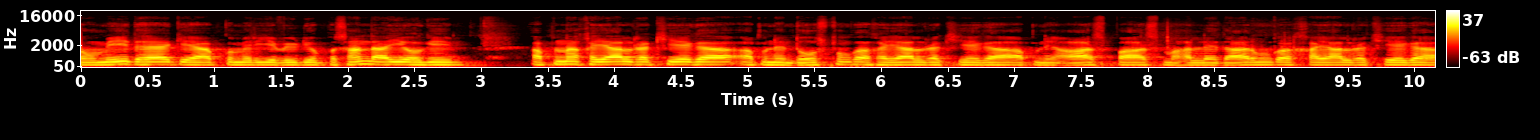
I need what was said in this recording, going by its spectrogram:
उम्मीद है कि आपको मेरी ये वीडियो पसंद आई होगी। अपना ख्याल रखिएगा, अपने दोस्तों का ख्याल रखिएगा, अपने आसपास महल्लेदारों का ख्याल रखिएगा।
